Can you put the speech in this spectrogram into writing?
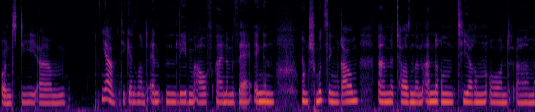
Und die, ähm, ja, die Gänse und Enten leben auf einem sehr engen und schmutzigen Raum äh, mit tausenden anderen Tieren und ähm,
